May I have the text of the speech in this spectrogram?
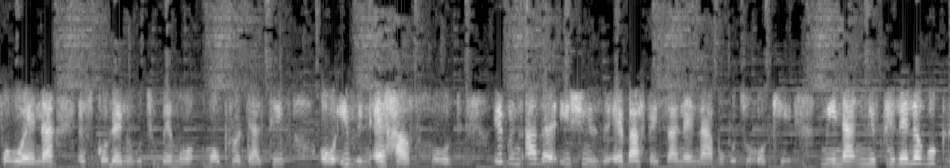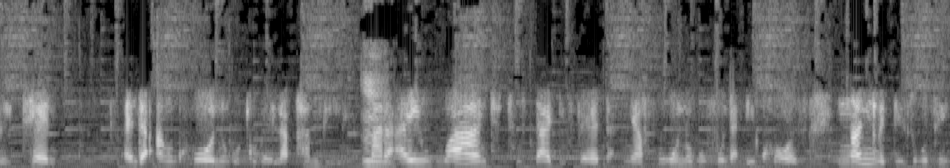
for wena esikolweni ukuthi ube more, more productive or even a household even other issues ebafacane nabo ukuthi okay mina ngiphelele ku-grade 10 and angikhoni ukuchubela phambili. Mm. mara i want to study further. Ngiyafuna ukufunda i-course. Ngingancedisa ukuthi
